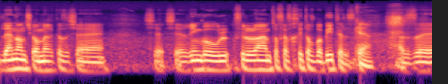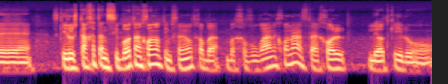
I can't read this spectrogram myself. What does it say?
לנון שאומר כזה ש... ש, שרינגו הוא אפילו לא היה המתופף הכי טוב בביטלס. כן. אז, אה, אז כאילו, תחת הנסיבות הנכונות, אם שמים אותך בחבורה הנכונה, אז אתה יכול להיות כאילו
